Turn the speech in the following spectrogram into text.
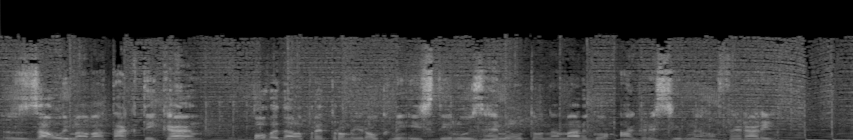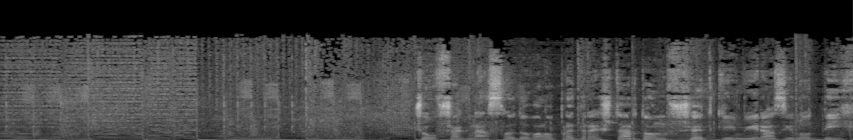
Zaujímavá taktika, povedal pred tromi rokmi istý Lewis Hamilton na Margo agresívneho Ferrari. Čo však nasledovalo pred reštartom, všetkým vyrazilo dých.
